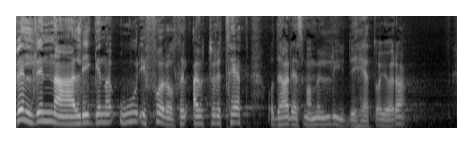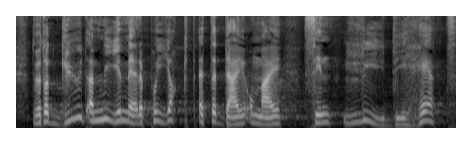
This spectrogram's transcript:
veldig nærliggende ord i forhold til autoritet, og det har det som har med lydighet å gjøre. Du vet at Gud er mye mer på jakt etter deg og meg sin lydighet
